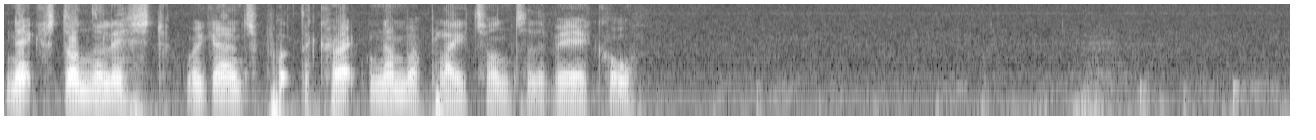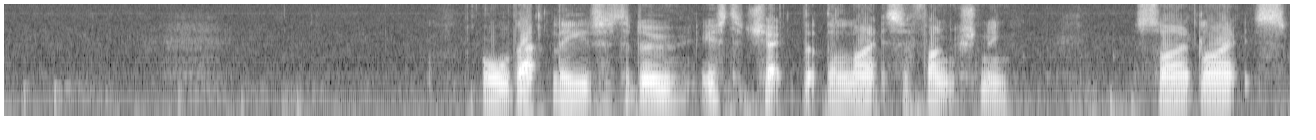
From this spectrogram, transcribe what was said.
Next on the list we're going to put the correct number plate onto the vehicle. All that leaves us to do is to check that the lights are functioning. Side lights,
